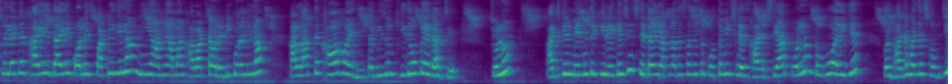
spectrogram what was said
ছেলেকে খাইয়ে দাইয়ে কলেজ পাঠিয়ে দিলাম। নিয়ে আমি আমার খাবারটাও রেডি করে নিলাম। কাল রাতে খাওয়া হয়নি, তাই ভীষণ খিদেও পেয়ে গেছে। চলুন আজকের মেনুতে কি রেখেছি সেটাই আপনাদের সাথে তো প্রথমেই শেয়ার করলাম। তবুও এই যে, ওই ভাজা ভাজা সবজি,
